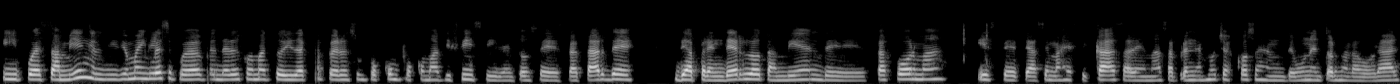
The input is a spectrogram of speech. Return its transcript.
Y pues también el idioma inglés se puede aprender de forma autodidacta, pero es un poco, un poco más difícil. Entonces, tratar de, de aprenderlo también de esta forma este, te hace más eficaz. Además, aprendes muchas cosas de un entorno laboral,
